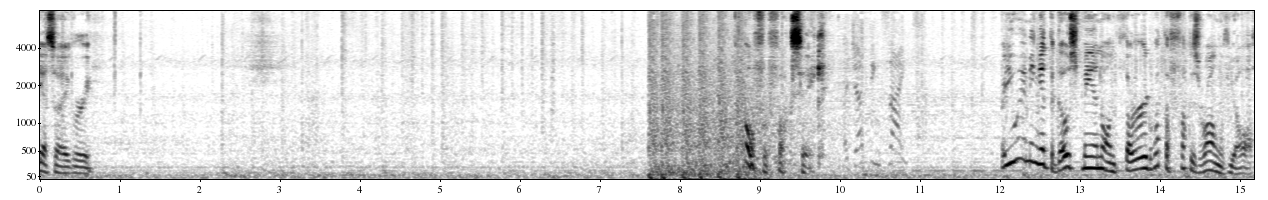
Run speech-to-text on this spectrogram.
Yes, I agree. Oh, for fuck's sake. Are you aiming at the ghost man on third? What the fuck is wrong with y'all?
